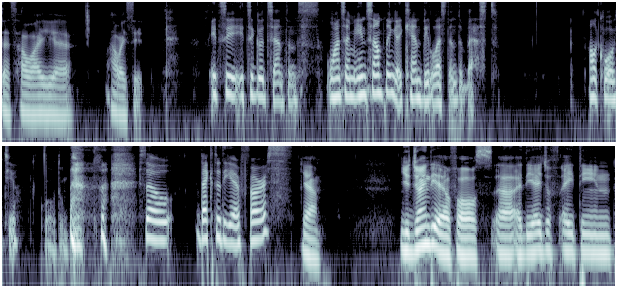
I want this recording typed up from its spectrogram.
that's how I uh, how I see it. it's a it's a good sentence once I'm in something I can't be less than the best I'll quote you Quote unquote. so back to the air force Yeah. You join the Air Force uh, at the age of 18.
